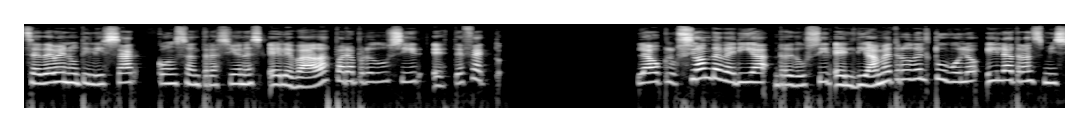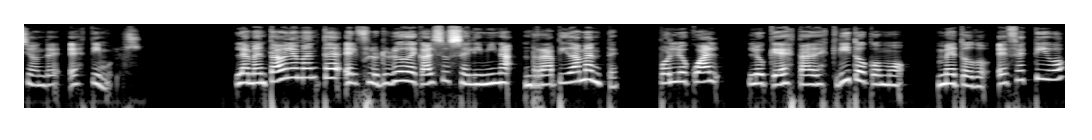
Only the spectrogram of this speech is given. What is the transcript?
se deben utilizar concentraciones elevadas para producir este efecto. La oclusión debería reducir el diámetro del túbulo y la transmisión de estímulos. Lamentablemente, el fluoruro de calcio se elimina rápidamente, por lo cual lo que está descrito como método efectivo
